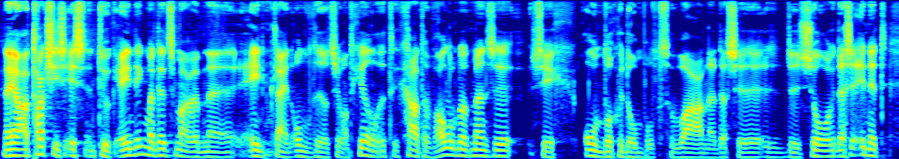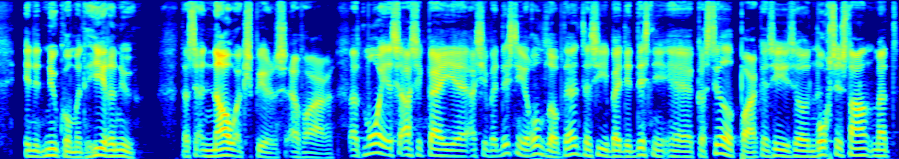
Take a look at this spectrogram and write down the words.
Nou ja, attracties is natuurlijk één ding, maar dit is maar een uh, één klein onderdeeltje. Want heel, het gaat er vooral om dat mensen zich ondergedompeld wanen. Dat ze de zorg, dat ze in het, in het nu komen, het hier en nu. Dat ze een now experience ervaren. Het mooie is, als, ik bij, uh, als je bij Disney rondloopt, hè, dan zie je bij de Disney uh, kasteelparken zie je zo'n bordje staan met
